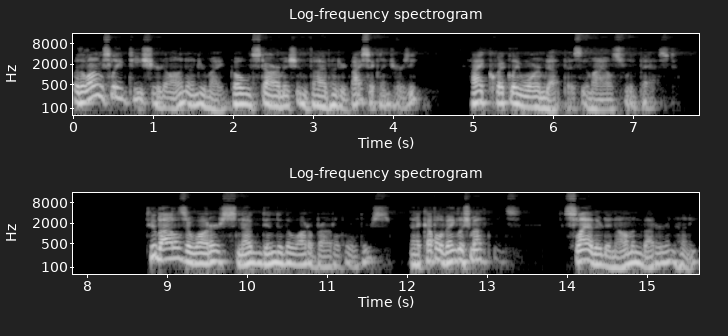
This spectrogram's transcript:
With a long sleeved t shirt on under my Gold Star Mission 500 bicycling jersey, I quickly warmed up as the miles flew past. Two bottles of water snugged into the water bottle holders, and a couple of English muffins, slathered in almond butter and honey,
